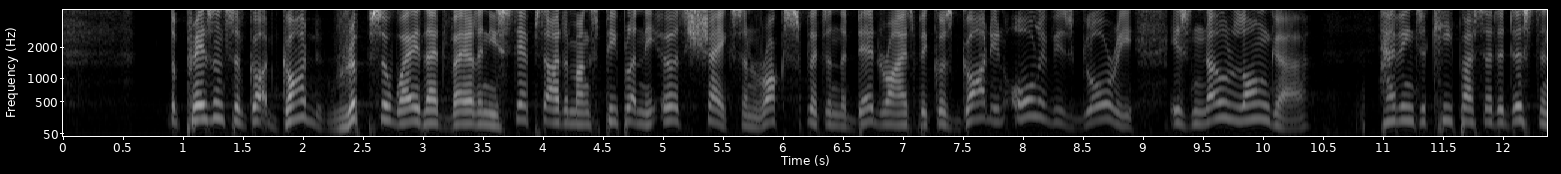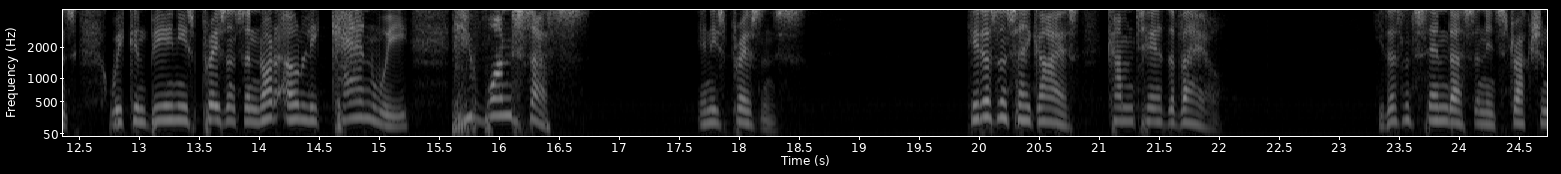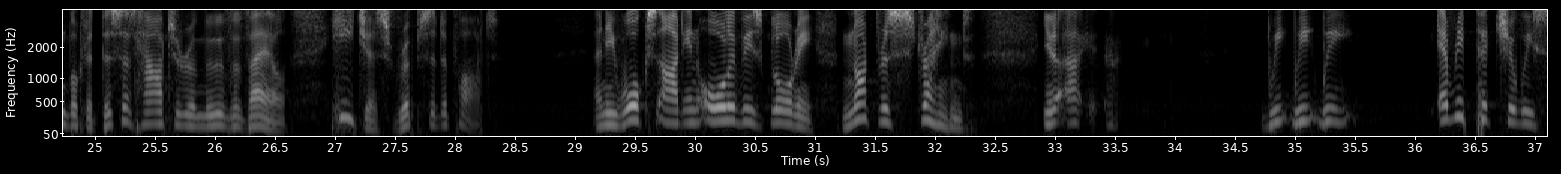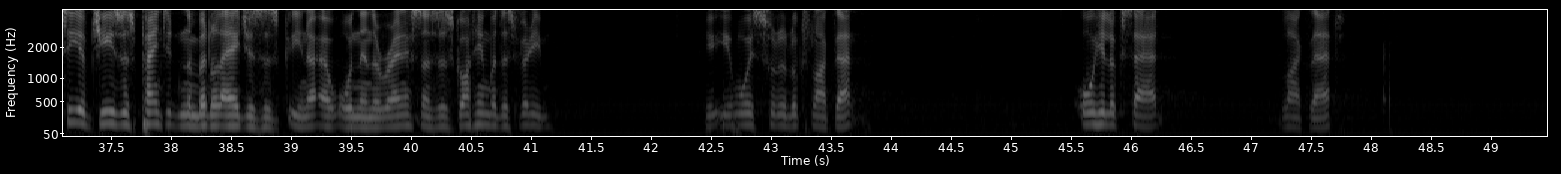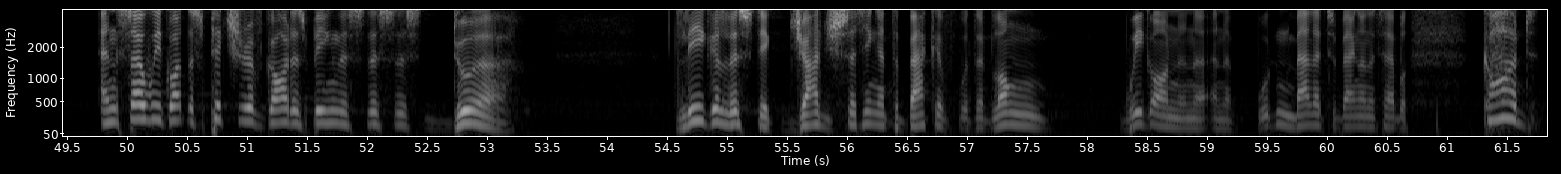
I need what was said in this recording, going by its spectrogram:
The presence of God, God rips away that veil and he steps out amongst people, and the earth shakes and rocks split and the dead rise because God, in all of his glory, is no longer having to keep us at a distance. We can be in His presence, and not only can we, He wants us in His presence. He doesn't say, guys, come tear the veil. He doesn't send us an instruction booklet. This is how to remove a veil. He just rips it apart. And he walks out in all of his glory, not restrained. You know, I, we, we, we, every picture we see of Jesus painted in the Middle Ages, is, you know, or in the Renaissance, has got him with this very, he always sort of looks like that. Or he looks sad, like that. And so we've got this picture of God as being this, this, this doer, legalistic judge sitting at the back of with a long wig on and a, and a wooden mallet to bang on the table. God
